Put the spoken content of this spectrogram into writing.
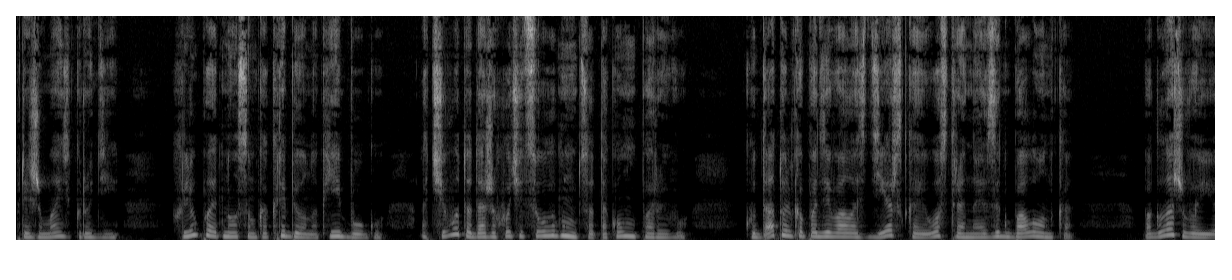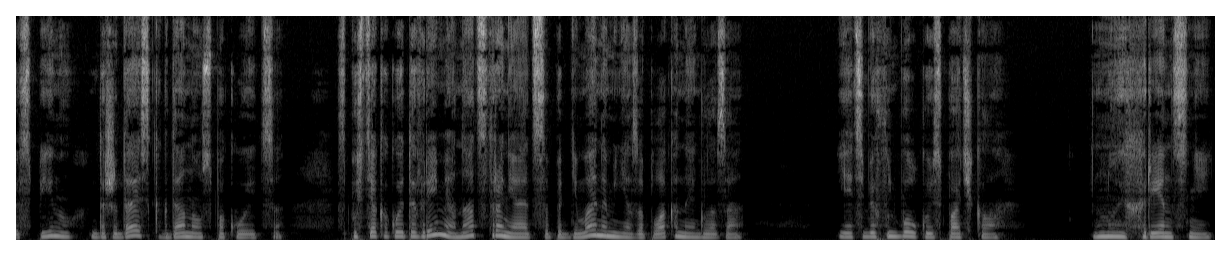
прижимаясь к груди. Хлюпает носом, как ребенок, ей-богу. Отчего-то даже хочется улыбнуться такому порыву. Куда только подевалась дерзкая и острая на язык баллонка. Поглаживаю ее спину, дожидаясь, когда она успокоится. — Спустя какое-то время она отстраняется, поднимая на меня заплаканные глаза. «Я тебе футболку испачкала». «Ну и хрен с ней!»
